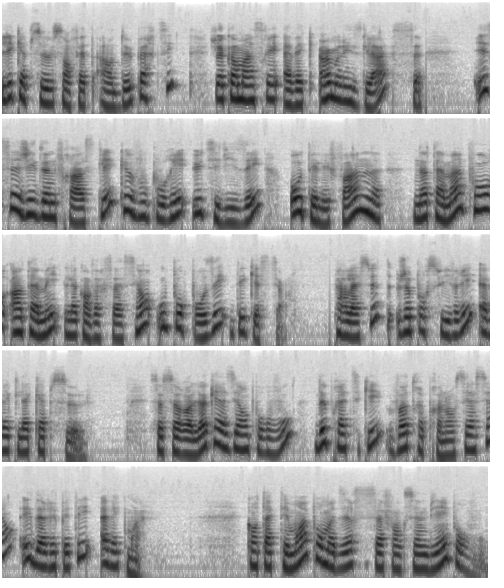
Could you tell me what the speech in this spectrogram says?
Les capsules sont faites en deux parties. Je commencerai avec un brise-glace. Il s'agit d'une phrase clé que vous pourrez utiliser au téléphone, notamment pour entamer la conversation ou pour poser des questions. Par la suite, je poursuivrai avec la capsule. Ce sera l'occasion pour vous de pratiquer votre prononciation et de répéter avec moi. Contactez-moi pour me dire si ça fonctionne bien pour vous.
